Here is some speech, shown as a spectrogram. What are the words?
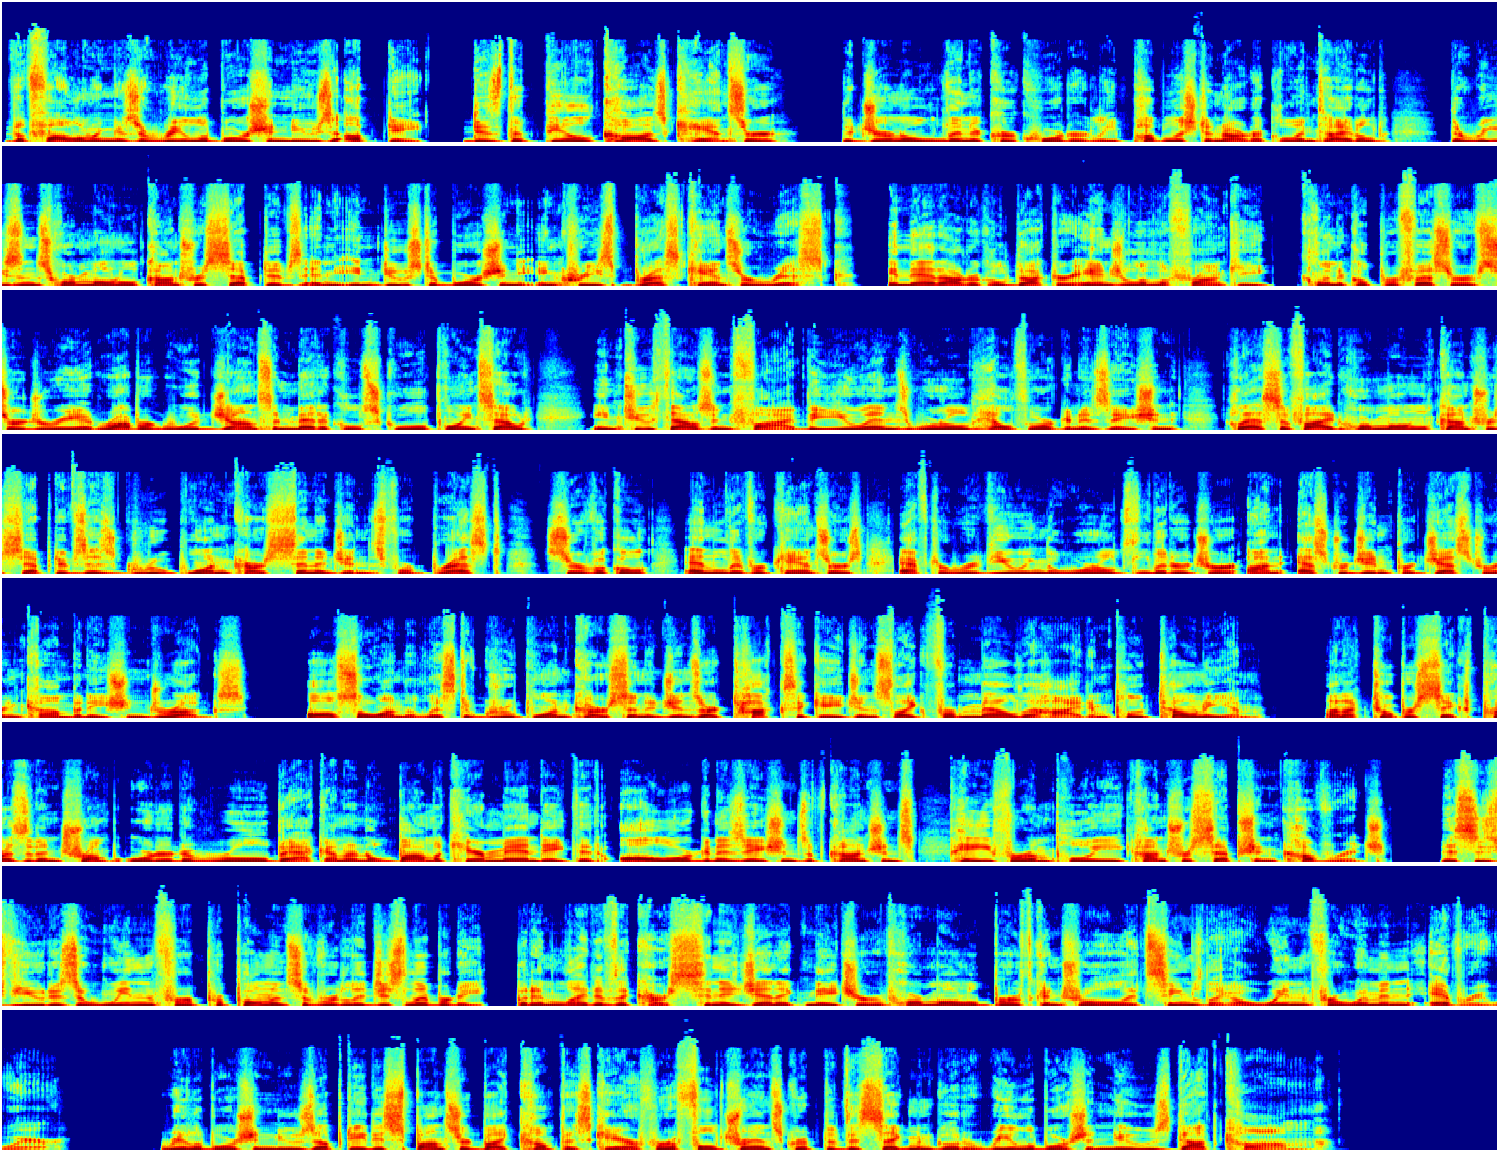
The following is a real abortion news update. Does the pill cause cancer? The journal Linacre Quarterly published an article entitled The Reasons Hormonal Contraceptives and Induced Abortion Increase Breast Cancer Risk. In that article, Dr. Angela Lanfranchi, clinical professor of surgery at Robert Wood Johnson Medical School, points out in 2005, the UN's World Health Organization classified hormonal contraceptives as group 1 carcinogens for breast, cervical, and liver cancers after reviewing the world's literature on estrogen progesterone combination drugs. Also on the list of Group 1 carcinogens are toxic agents like formaldehyde and plutonium. On October 6, President Trump ordered a rollback on an Obamacare mandate that all organizations of conscience pay for employee contraception coverage. This is viewed as a win for proponents of religious liberty, but in light of the carcinogenic nature of hormonal birth control, it seems like a win for women everywhere. Real Abortion News Update is sponsored by Compass Care. For a full transcript of this segment, go to realabortionnews.com.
